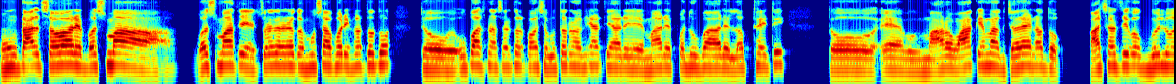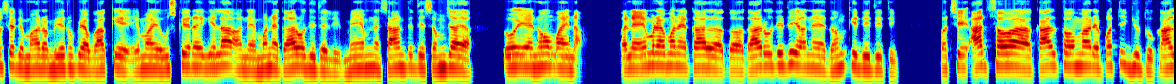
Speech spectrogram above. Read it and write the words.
હું કાલ સવારે બસમાં, બસમાંથી સુરેન્દ્રનગર મુસાફરી કરતો હતો. તો ઉપાસના સર્કલ પાસે ઉતરવા ગયા ત્યારે મારે પદુભા હારે લપ થઈ હતી. તો એ મારો વાંક એમાં જરાય નહોતો. પાછળથી કોઈક બોલ્યું હશે કે મારા બે રૂપિયા બાકી એમાં એ ઉશ્કેરાઈ ગયેલા અને મને ગારો દીધેલી. મેં એમને શાંતિથી સમજાયા. તો એ નો માયના અને એમણે મને કાલ ગારો દીધી અને ધમકી દીધી હતી. પછી આજ સવાર કાલ તો અમારે પતી ગયું હતું કાલ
